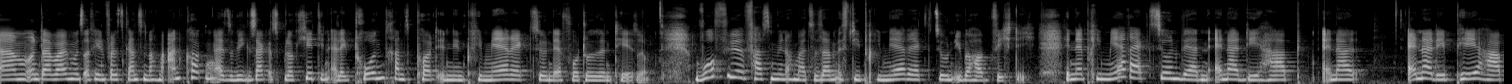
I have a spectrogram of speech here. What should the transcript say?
Ähm, und da wollen wir uns auf jeden Fall das Ganze nochmal angucken. Also wie gesagt, es blockiert den Elektronentransport in den Primärreaktionen der Photosynthese. Wofür, fassen wir nochmal zusammen, ist die Primärreaktion überhaupt wichtig? In der Primärreaktion werden NADH, NADH NADP, H++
